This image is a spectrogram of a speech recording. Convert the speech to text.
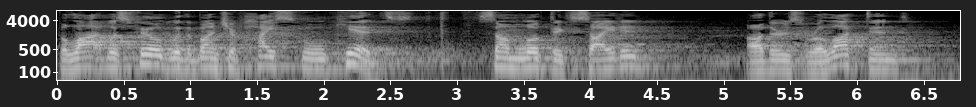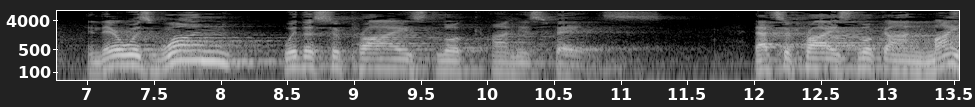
The lot was filled with a bunch of high school kids. Some looked excited, others reluctant, and there was one with a surprised look on his face. That surprised look on my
